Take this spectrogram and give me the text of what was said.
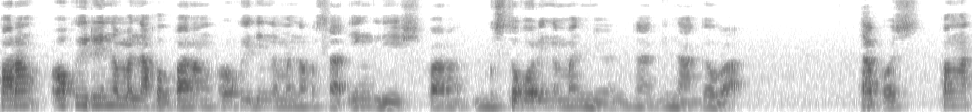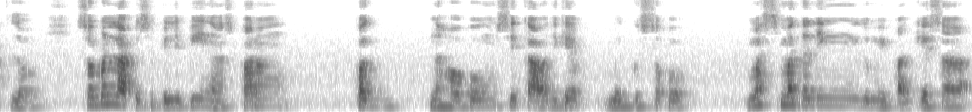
parang okay rin naman ako. Parang okay din naman ako sa English. Parang gusto ko rin naman yun na ginagawa. Tapos, pangatlo, sobrang lapit sa Pilipinas. Parang, pag naho-homesick ka, o di kaya gusto ko, mas madaling lumipad kaysa,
